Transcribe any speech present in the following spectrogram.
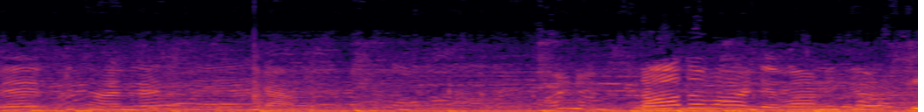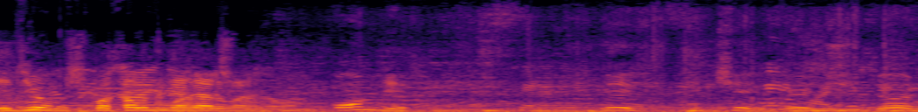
ve bir tane de krem. Daha da var devam ediyoruz. Ediyormuş. Bakalım neler var. 11. 1, 2, 3, 4,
